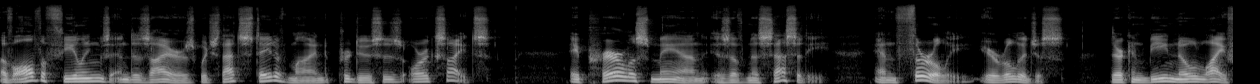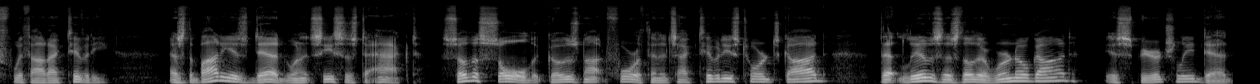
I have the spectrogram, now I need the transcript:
of all the feelings and desires which that state of mind produces or excites. A prayerless man is of necessity and thoroughly irreligious. There can be no life without activity. As the body is dead when it ceases to act, so the soul that goes not forth in its activities towards God, that lives as though there were no God, is spiritually dead.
